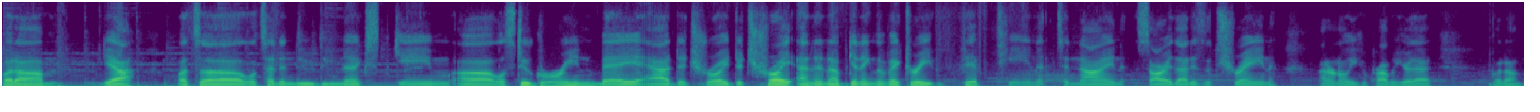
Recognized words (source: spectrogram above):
But um, yeah, let's uh let's head into the next game. Uh, let's do Green Bay at Detroit. Detroit ended up getting the victory, 15 to nine. Sorry, that is a train. I don't know. You could probably hear that, but um.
